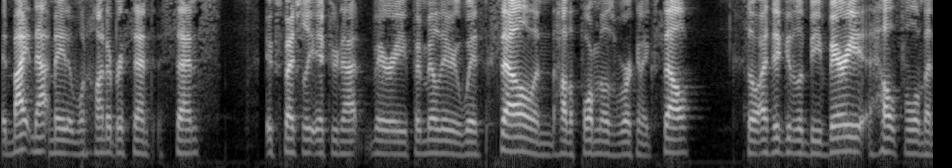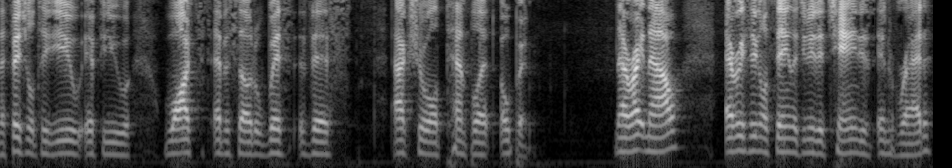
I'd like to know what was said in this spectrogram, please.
it might not make it 100% sense, especially if you're not very familiar with Excel and how the formulas work in Excel. So I think it'll be very helpful and beneficial to you if you watch this episode with this actual template open. Now, right now, every single thing that you need to change is in red.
